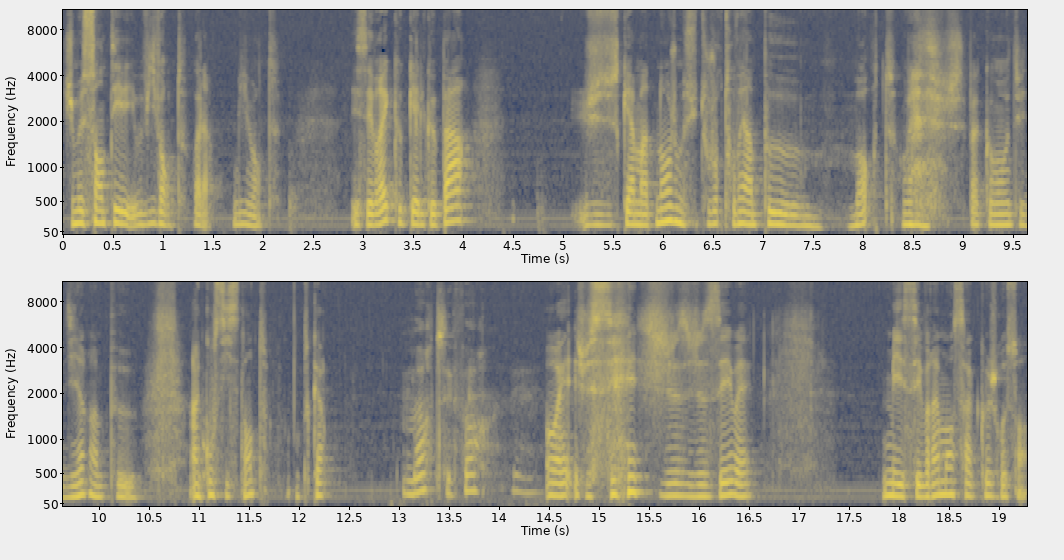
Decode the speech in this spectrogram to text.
je me sentais vivante, voilà, vivante. Et c'est vrai que quelque part, jusqu'à maintenant, je me suis toujours trouvée un peu morte, je sais pas comment te dire, un peu inconsistante, en tout cas. Morte, c'est fort. Ouais, je sais, je, je sais, ouais. Mais c'est vraiment ça que je ressens.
